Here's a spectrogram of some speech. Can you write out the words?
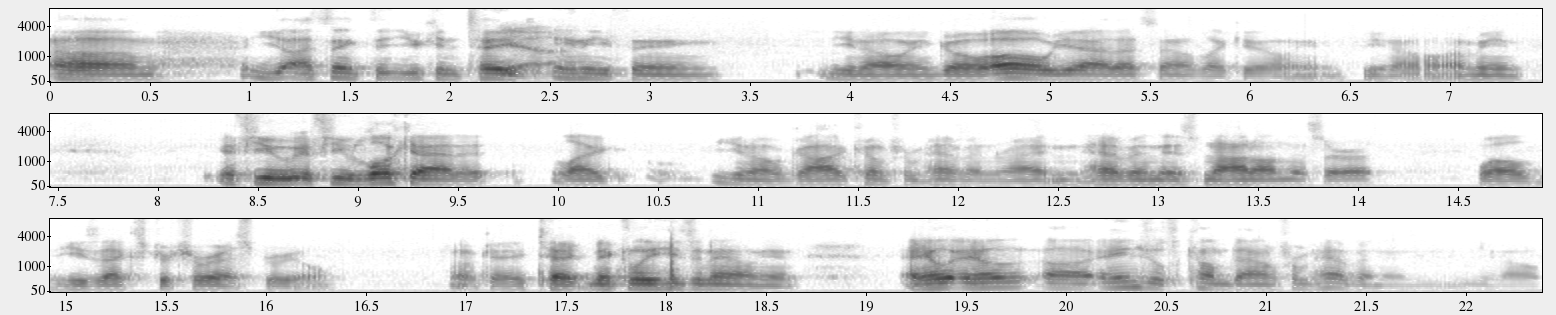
um, I think that you can take Yeah. anything, you know, and go, oh yeah, that sounds like aliens. You know, I mean, if you if you look at it like, you know, God comes from heaven, right, and heaven is not on this earth. Well, he's extraterrestrial. Okay, technically he's an alien. Al- al- uh, angels come down from heaven, and you know,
